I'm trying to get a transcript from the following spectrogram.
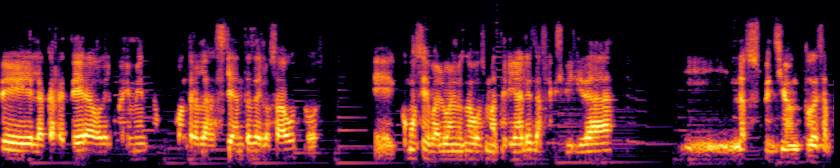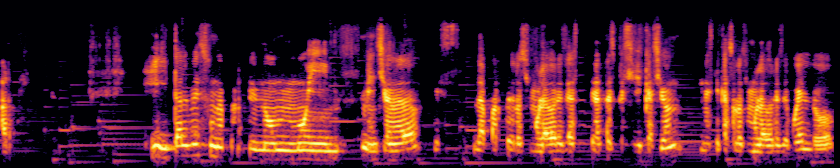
de la carretera o del pavimento contra las llantas de los autos, eh, cómo se evalúan los nuevos materiales, la flexibilidad y la suspensión, toda esa parte. Y tal vez una parte no muy mencionada es la parte de los simuladores de, alta especificación, en este caso los simuladores de vuelo,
